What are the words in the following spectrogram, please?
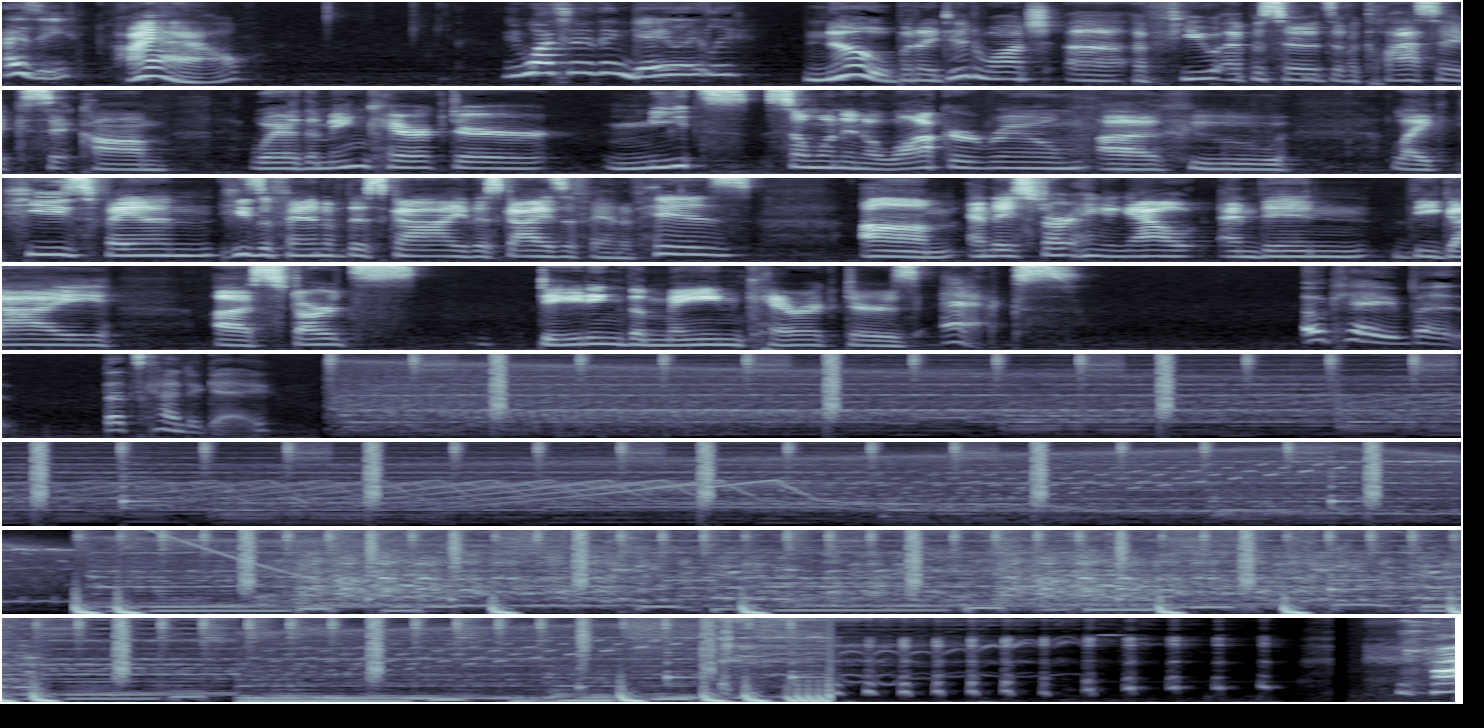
Hi Z. Hi, Hal. You watch anything gay lately? No, but I did watch uh, a few episodes of a classic sitcom where the main character meets someone in a locker room uh, who, like, he's fan. He's a fan of this guy. This guy is a fan of his. Um, and they start hanging out, and then the guy uh, starts dating the main character's ex. Okay, but that's kind of gay.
